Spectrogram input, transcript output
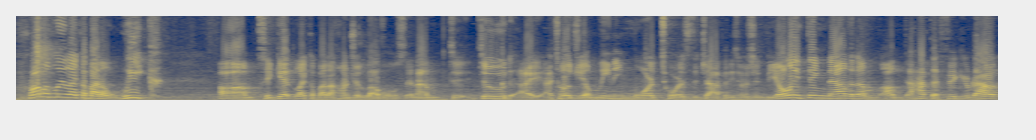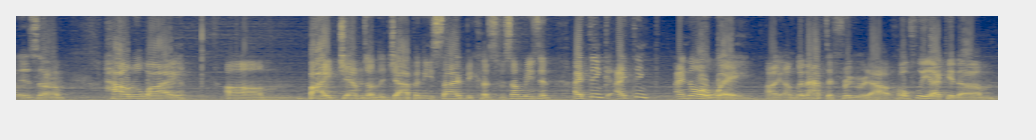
probably like about a week um, to get like about 100 levels. And I'm, dude, I, I told you I'm leaning more towards the Japanese version. The only thing now that I'm, um, I have to figure out is um, how do I um, buy gems on the Japanese side because for some reason I think I think I know a way. I, am gonna have to figure it out. Hopefully I could um,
